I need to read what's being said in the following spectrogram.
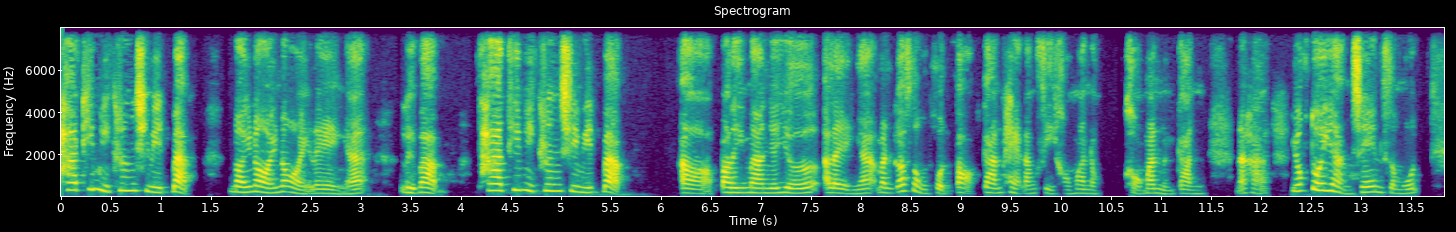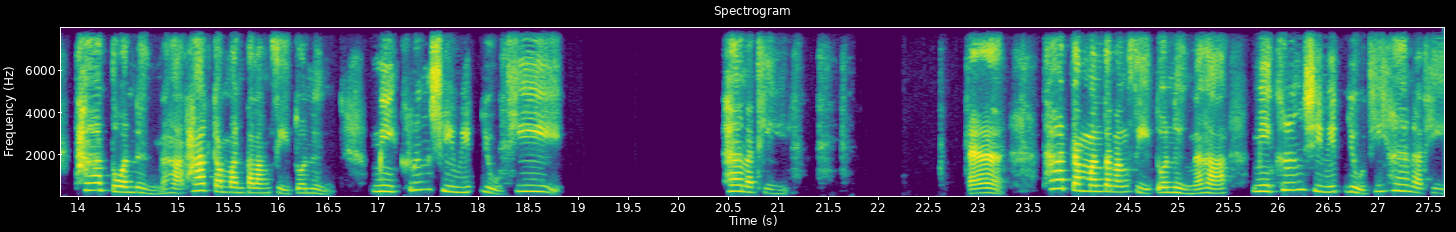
ธาตุที่มีครึ่งชีวิตแบบน้อยๆหน่อยอะไรอย่างเงี้ย หรือแบบธาตุที่มีครึ่งชีวิตแบบปริมาณเยอะๆ อะไรอย่างเงี้ย มันก็ส่งผลต่อการแผ่รังสีของมันของมันเหมือนกันนะคะ ยกตัวอย่างเช่น สมมติธาตุตัวหนึ่งนะคะธาตุกัมมันตรังสีตัวหนึ่ง มีครึ่งชีวิตอยู่ที่ห้านาทีอ่าธาตุกัมมันตรังสีตัวหนึ่งนะคะ มีครึ่งชีวิตอยู่ที่ห้านาที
